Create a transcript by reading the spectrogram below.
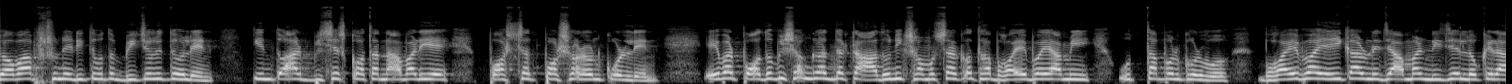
জবাব শুনে রীতিমতো বিচলিত হলেন, কিন্তু আর বিশেষ কথা না বাড়িয়ে পশ্চাৎপসরণ করলেন। এবার পদবী সংক্রান্ত একটা আধুনিক সমস্যার কথা ভয়ে ভয়ে আমি উত্থাপন করব। ভয়ে ভয়ে এই কারণে যে আমার নিজের লোকেরা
